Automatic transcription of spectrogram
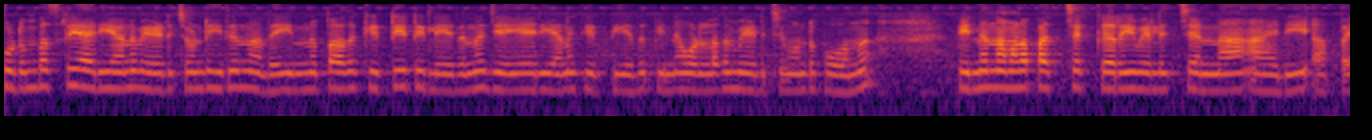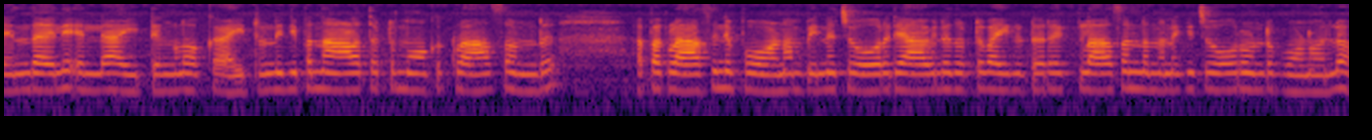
കുടുംബശ്രീ അരിയാണ് മേടിച്ചുകൊണ്ടിരുന്നത് ഇന്നിപ്പോൾ അത് കിട്ടിയിട്ടില്ലായിരുന്നു ജയ അരിയാണ് കിട്ടിയത്. പിന്നെ ഉള്ളതും മേടിച്ചുകൊണ്ട് പോന്ന്. പിന്നെ നമ്മളെ പച്ചക്കറി വെളിച്ചെണ്ണ അരി. അപ്പോൾ എന്തായാലും എല്ലാ ഐറ്റങ്ങളും ഒക്കെ ആയിട്ടുണ്ട്. ഇനിയിപ്പോൾ നാളെ തൊട്ട് മോക്ക് ക്ലാസ് ഉണ്ട് അപ്പോൾ ക്ലാസ്സിന് പോകണം പിന്നെ ചോറ് രാവിലെ തൊട്ട് വൈകിട്ട് വരെ ക്ലാസ് ഉണ്ടെന്നുണ്ടെങ്കിൽ ചോറ് കൊണ്ട് പോകണമല്ലോ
